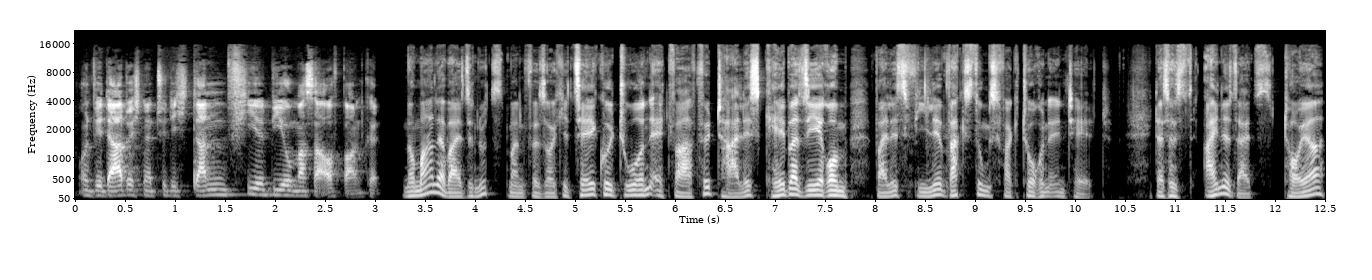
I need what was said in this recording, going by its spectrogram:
und wir dadurch natürlich dann viel Biomasse aufbauen können. Normalerweise nutzt man für solche Zellkulturen etwa fötales Kälberserum, weil es viele Wachstumsfaktoren enthält. Das ist einerseits teuer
